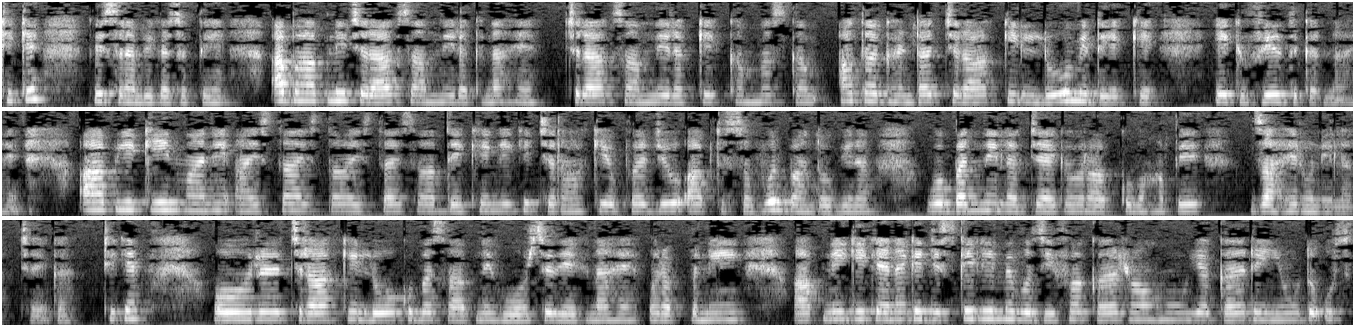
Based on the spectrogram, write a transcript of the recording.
ठीक है? तो इस तरह भी कर सकते हैं। अब आपने चिराग सामने रखना है। चिराग सामने रख के कम अज कम आधा घंटा चिराग की लो में देख के एक विद करना है। आप यकीन माने आहिस्ता आहिस्ता आहिस्ता आहिस्ता आप देखेंगे कि चिराग के ऊपर जो आप तस्वुर बांधोगे ना, वो बनने लग जाएगा और आपको वहाँ पे ज़ाहिर होने लग जाएगा। ठीक है? और चिराग की लो को बस आपने गौर से देखना है और अपने आपने ये कहना है कि जिसके लिए मैं वजीफा कर रहा हूँ या कर रही हूँ तो उस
